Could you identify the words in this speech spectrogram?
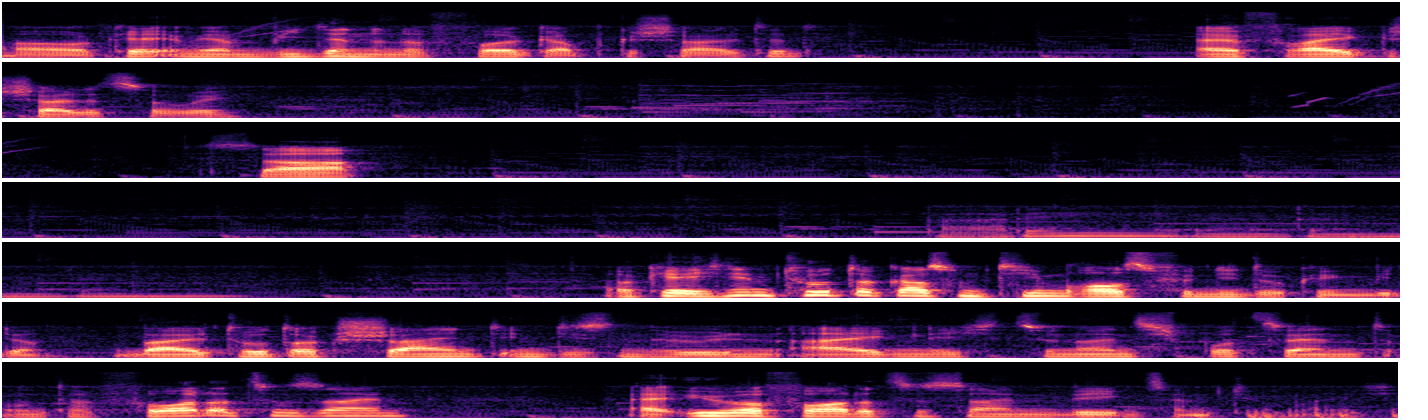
Okay, wir haben wieder einen Erfolg abgeschaltet. Äh, freigeschaltet, sorry. So. Okay, ich nehme Turtok aus dem Team raus für Nidoking wieder. Weil Turtok scheint in diesen Höhlen eigentlich zu 90% unterfordert zu sein. Äh, überfordert zu sein, wegen seinem Typ eigentlich.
